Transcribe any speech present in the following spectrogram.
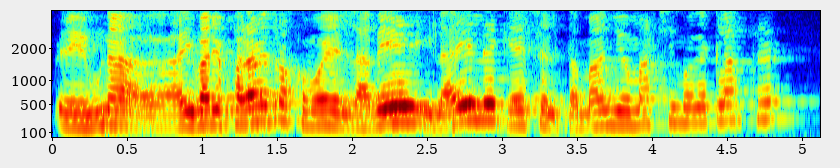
eh, una, hay varios parámetros como es la B y la L, que es el tamaño máximo de clúster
